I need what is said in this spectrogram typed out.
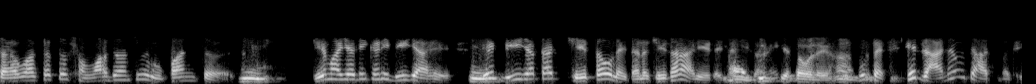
सहवासाचं संवादाचं रूपांतर जे माझ्या ठिकाणी बीज आहे. ते बीज आता चेतवलंय त्याला चेतना आली आहे त्याच्या हा, ठिकाणी. चेतवलंय, हा. हे जाणवतं आतमध्ये.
